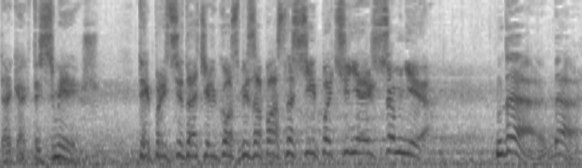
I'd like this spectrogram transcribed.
Да как ты смеешь? Ты председатель госбезопасности и подчиняешься мне! Да, да.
